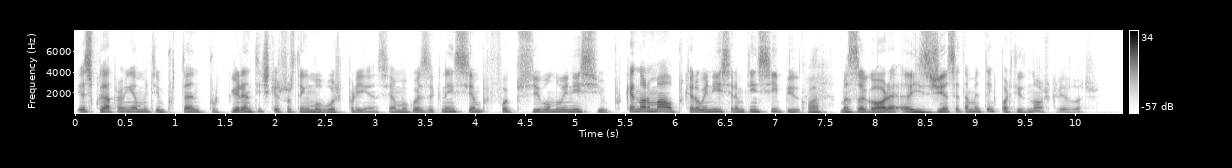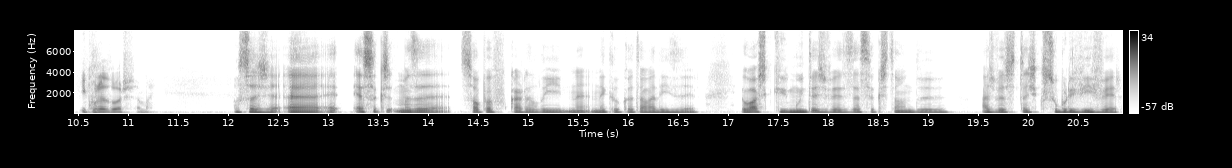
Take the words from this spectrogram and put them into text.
esse cuidado para mim é muito importante porque garantir que as pessoas tenham uma boa experiência é uma coisa que nem sempre foi possível no início, porque é normal, porque era o início, era muito insípido. Claro. Mas agora a exigência também tem que partir de nós, criadores e curadores também. Ou seja, uh, essa, mas uh, só para focar ali na, naquilo que eu estava a dizer, eu acho que muitas vezes essa questão de às vezes tens que sobreviver,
